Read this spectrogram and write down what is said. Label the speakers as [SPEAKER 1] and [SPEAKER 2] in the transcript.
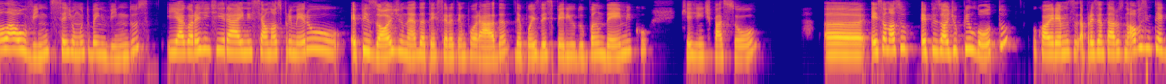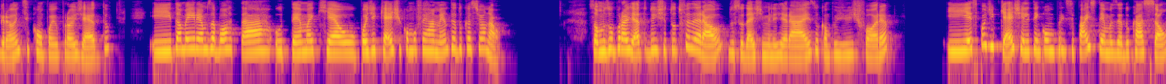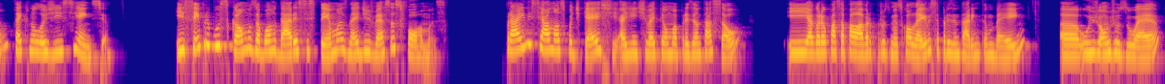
[SPEAKER 1] Olá, ouvintes, sejam muito bem-vindos. E agora a gente irá iniciar o nosso primeiro episódio, né, da terceira temporada, depois desse período pandêmico que a gente passou. Uh, esse é o nosso episódio piloto, o qual iremos apresentar os novos integrantes que compõem o projeto. E também iremos abordar o tema que é o podcast como ferramenta educacional. Somos um projeto do Instituto Federal do Sudeste de Minas Gerais, do campus Juiz de Fora. E esse podcast ele tem como principais temas educação, tecnologia e ciência. E sempre buscamos abordar esses temas né, de diversas formas. Para iniciar o nosso podcast, a gente vai ter uma apresentação. E agora eu passo a palavra para os meus colegas se apresentarem também. Uh, o João Josué.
